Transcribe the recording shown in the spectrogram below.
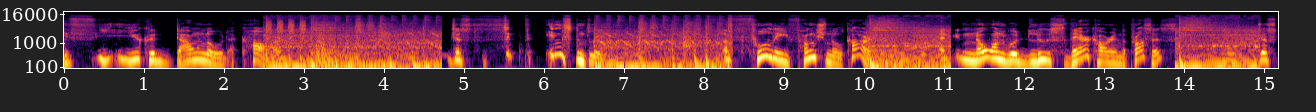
if you could download a car, just zip instantly, a fully functional car, and no one would lose their car in the process. Just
